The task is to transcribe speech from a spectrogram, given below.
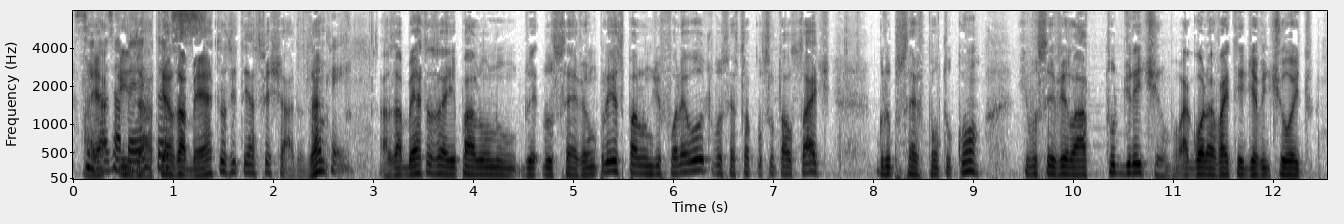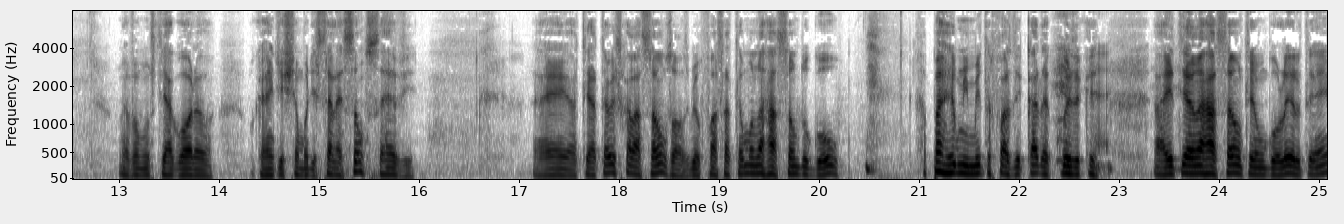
Sim, aí, as abertas... Exato, tem as abertas e tem as fechadas, né? Ok. As abertas aí para aluno do SEV é um preço, para aluno de fora é outro. Você é só consultar o site, gruposev.com, que você vê lá tudo direitinho. Agora vai ter dia 28, nós vamos ter agora o que a gente chama de seleção SEV. É, tem até uma escalação, Zós, eu faço até uma narração do gol. Rapaz, eu me imito a fazer cada coisa que. Aí tem a narração, tem um goleiro, tem.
